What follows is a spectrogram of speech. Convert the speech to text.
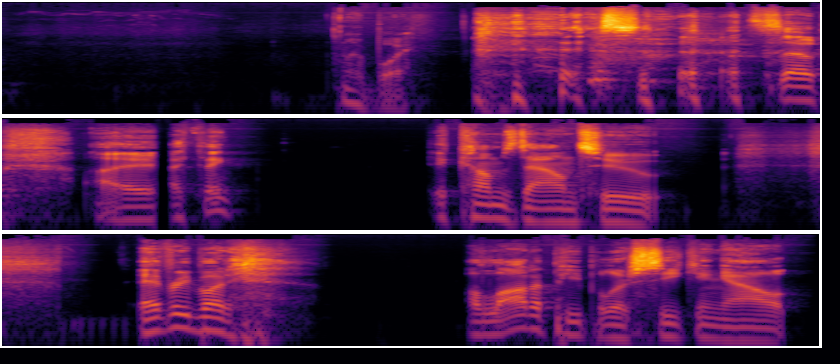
Oh boy. so I I think it comes down to everybody a lot of people are seeking out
